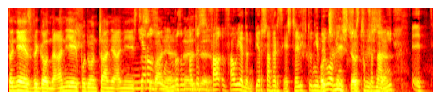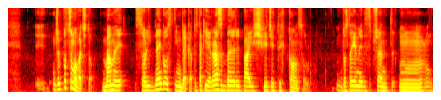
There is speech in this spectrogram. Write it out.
to nie jest wygodne, ani jej podłączenie, ani jej stosowanie. Nie rozumiem, rozumiem, ale to jest v, V1, pierwsza wersja, jeszcze liftu nie było, oczywiście, więc wszystko oczywiście. przed nami. Y, y, żeby podsumować to, mamy solidnego Steam Decka, to jest taki Raspberry Pi w świecie tych konsol. Dostajemy sprzęt mm,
